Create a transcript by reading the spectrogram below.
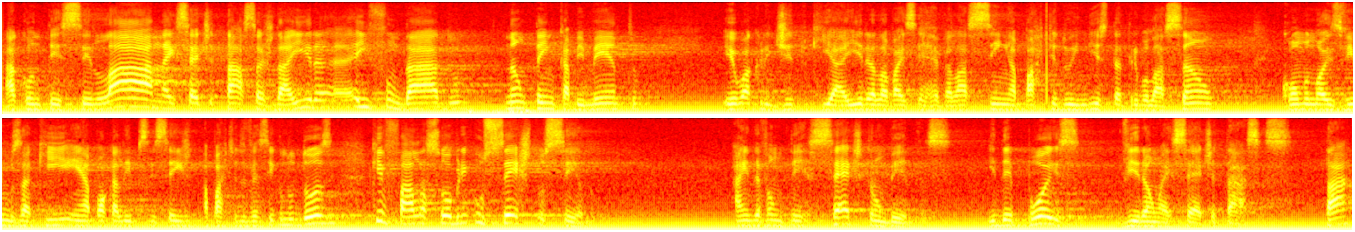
acontecer lá nas sete taças da ira é infundado, não tem cabimento. Eu acredito que a ira ela vai se revelar sim a partir do início da tribulação, como nós vimos aqui em Apocalipse 6, a partir do versículo 12, que fala sobre o sexto selo. Ainda vão ter sete trombetas e depois virão as sete taças, tá?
